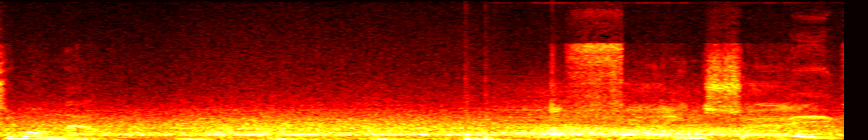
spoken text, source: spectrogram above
Takes him on now. A fine save.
